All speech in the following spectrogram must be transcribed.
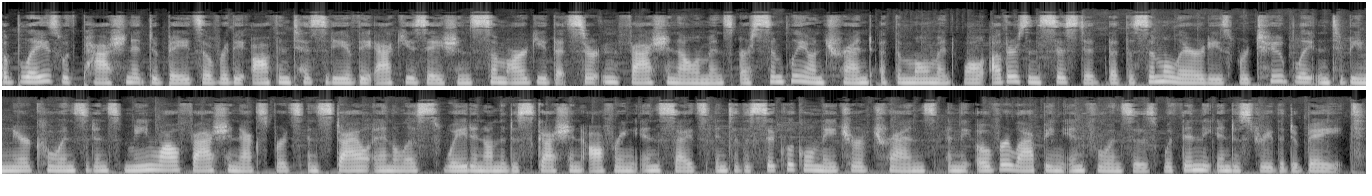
Ablaze with passionate debates over the authenticity of the accusations some argued that certain fashion elements are simply on trend at the moment while others insisted that the similarities were too blatant to be mere coincidence. Meanwhile fashion experts and style analysts weighed in on the discussion offering insights into the cyclical nature of trends and the overlapping influences within the industry. The debate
